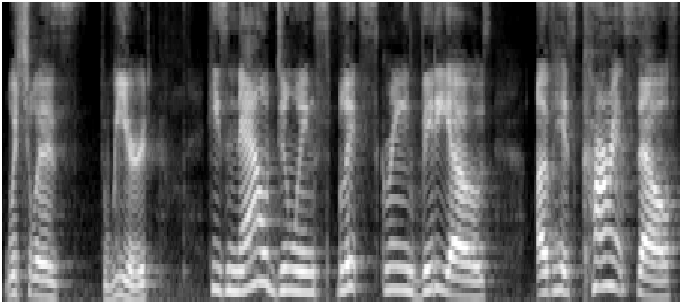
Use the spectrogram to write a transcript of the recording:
which was weird, he's now doing split screen videos of his current self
